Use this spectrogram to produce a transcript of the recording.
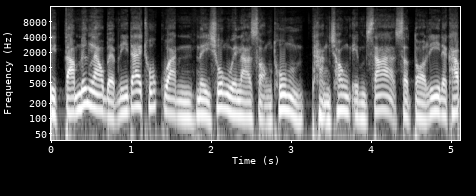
ติดตามเรื่องราวแบบนี้ได้ทุกวันในช่วงเวลา 2 ทุ่มทางช่อง e m s a Story นะครับ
